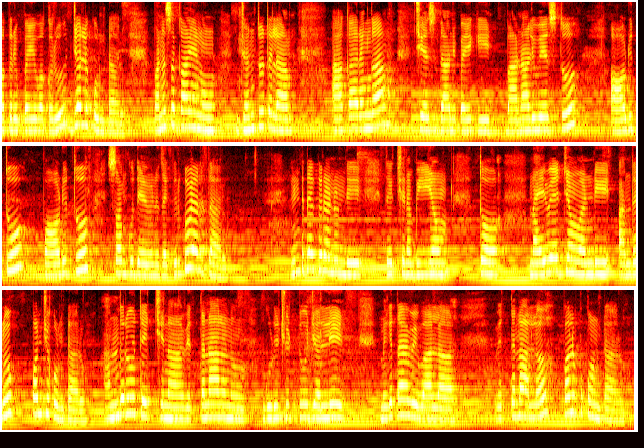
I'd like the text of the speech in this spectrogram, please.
ఒకరిపై ఒకరు జల్లుకుంటారు. పనసకాయను జంతువుల ఆకారంగా చేసి దానిపైకి బాణాలు వేస్తూ ఆడుతూ పాడుతూ శంకుదేవుని దగ్గరకు వెళ్తారు. ఇంటి దగ్గర నుండి తెచ్చిన బియ్యంతో నైవేద్యం వండి అందరూ పంచుకుంటారు. అందరూ తెచ్చిన విత్తనాలను గుడి చుట్టూ జల్లి మిగతావి వాళ్ళ విత్తనాల్లో కలుపుకుంటారు.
